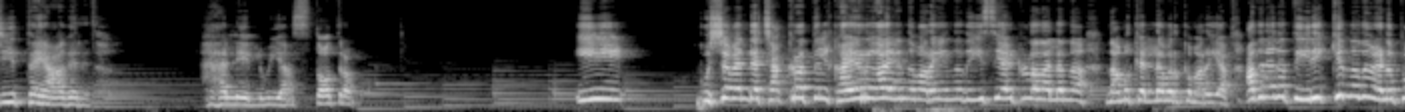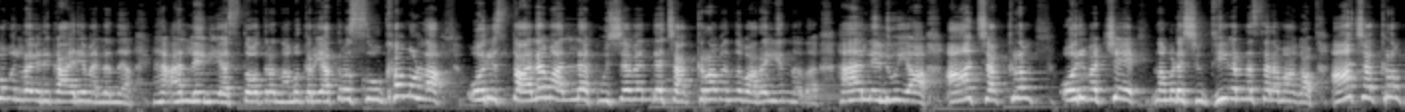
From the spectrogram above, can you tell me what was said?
ചീത്തയാകരുത്. ഹല്ലേലൂയ സ്തോത്രം ഈ കുശവന്റെ ചക്രത്തിൽ കയറുക എന്ന് പറയുന്നത് ഈസി ആയിട്ടുള്ളതല്ലെന്ന് നമുക്ക് എല്ലാവർക്കും അറിയാം. അതിനകത്ത് ഇരിക്കുന്നതും എളുപ്പമുള്ള ഒരു കാര്യമല്ലെന്ന് അല്ലെലിയ സ്തോത്രം നമുക്കറിയാം. അത്ര സുഖമുള്ള ഒരു സ്ഥലമല്ല കുശവന്റെ ചക്രം എന്ന് പറയുന്നത്. ഹാലലൂയ ആ ചക്രം ഒരു പക്ഷേ നമ്മുടെ ശുദ്ധീകരണ സ്ഥലമാകാം. ആ ചക്രം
